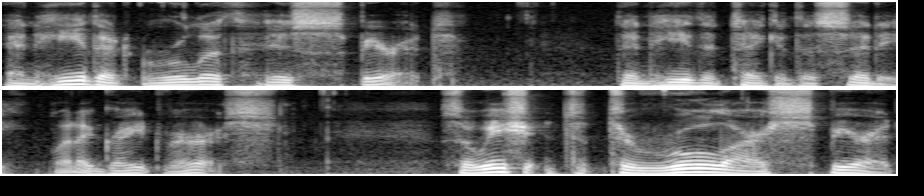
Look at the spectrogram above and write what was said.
and he that ruleth his spirit than he that taketh the city. What a great verse. So we should to, to rule our spirit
